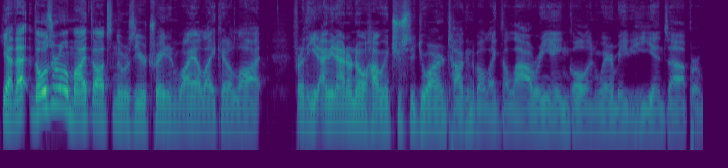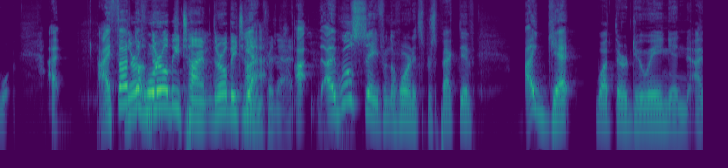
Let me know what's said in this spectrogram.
yeah, that those are all my thoughts on the Rozier trade and why I like it a lot for the Heat. I mean, I don't know how interested you are in talking about like the Lowry angle and where maybe he ends up, or I I thought there, the will be time. There will be time yeah, for that. I, I will say from the Hornets' perspective, I get what they're doing and uh,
